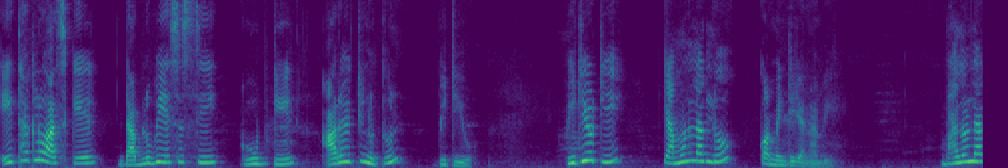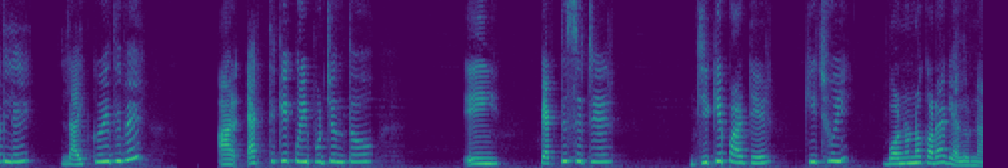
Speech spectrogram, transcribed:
এই থাকল আজকের ডাব্লিউবিএসএসসি গ্রুপ ডির আরও একটি নতুন ভিডিও। ভিডিওটি কেমন লাগল কমেন্টে জানাবে। ভালো লাগলে লাইক করে দিবে। আর এক থেকে কুড়ি পর্যন্ত এই প্র্যাকটিস সেটের জিকে পার্টের কিছুই বর্ণনা করা গেল না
